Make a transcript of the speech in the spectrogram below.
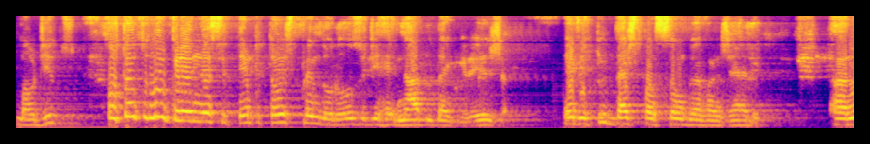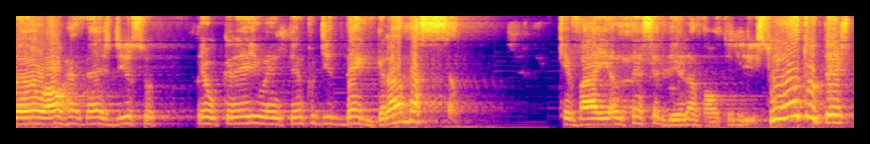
malditos. Portanto, não creio nesse tempo tão esplendoroso de reinado da igreja, em virtude da expansão do evangelho. Ah, não, ao revés disso, eu creio em tempo de degradação, que vai anteceder a volta de Cristo. Um outro texto,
